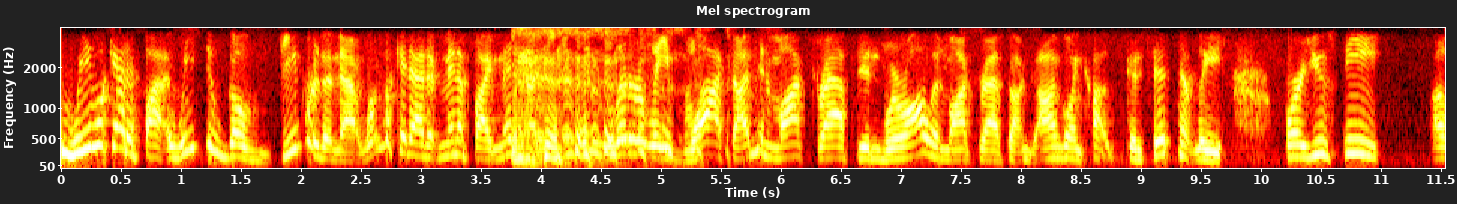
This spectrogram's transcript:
We look at it by, we do go deeper than that. We're looking at it minute by minute. I mean, literally watch. I'm in mock drafts and we're all in mock drafts ongoing consistently where you see a,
